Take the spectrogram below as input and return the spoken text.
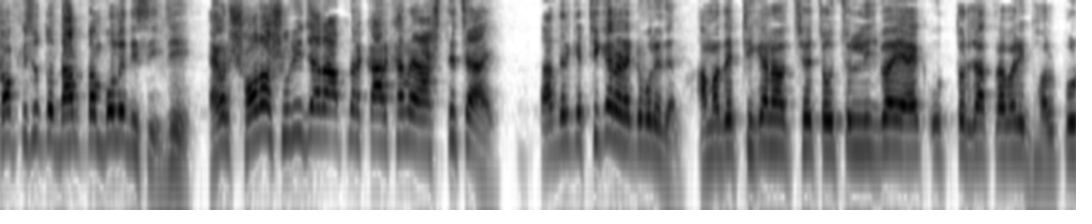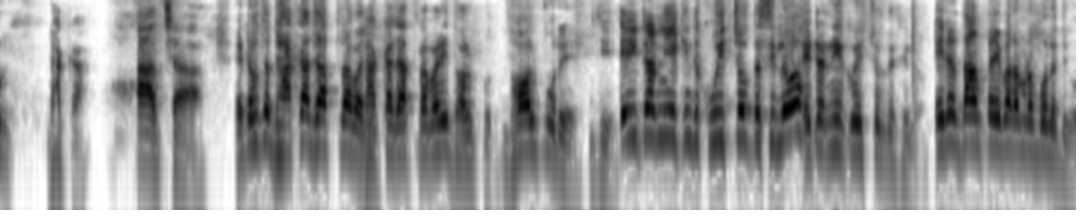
সবকিছু তো দাম টাম বলে দিছি। জি। এখন সরাসরি যারা আপনার কারখানায় আসতে চায় তাদেরকে ঠিকানাটা একটু বলে দেন। আমাদের ঠিকানা হচ্ছে চৌচল্লিশ বাই এক উত্তর যাত্রাবাড়ি ধলপুর ঢাকা। আচ্ছা এটা হচ্ছে ঢাকা যাত্রাবাড়ি। ঢাকা যাত্রাবাড়ি ধলপুর। ধলপুরে? জি। এইটা নিয়ে কিন্তু কুইজ চলতেছিল। এটা নিয়ে কুইজ চলতেছিল। এটার দামটা এবার আমরা বলে দিব।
